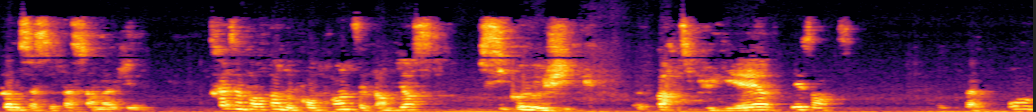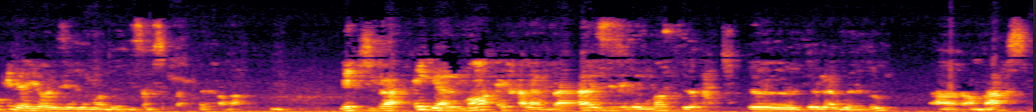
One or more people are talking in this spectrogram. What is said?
comme ça s'est passé en Algérie. Très important de comprendre cette ambiance psychologique particulière des Antilles, qui va provoquer d'ailleurs les éléments de 1959 en Martinique, mais qui va également être à la base des éléments de, la Guadeloupe en, mars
